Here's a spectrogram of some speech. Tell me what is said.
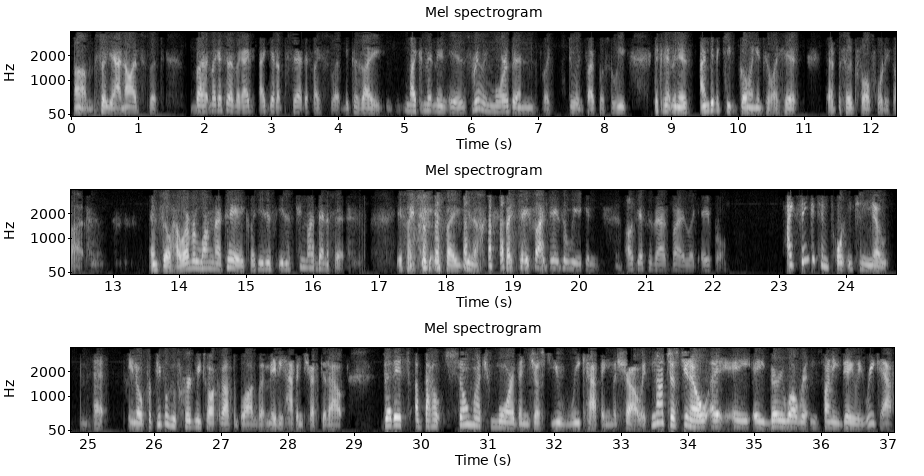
Um, so yeah, no, I've slipped. But like I said, like I, I get upset if I slip because I my commitment is really more than like doing five posts a week. The commitment is I'm going to keep going until I hit episode 1245. And so, however long that takes, like it is it is to my benefit. If I if I you know if I stay five days a week, and I'll get to that by like April. I think it's important to note that, you know, for people who've heard me talk about the blog but maybe haven't checked it out, that it's about so much more than just you recapping the show. It's not just, you know, a, a, a very well-written, funny daily recap.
